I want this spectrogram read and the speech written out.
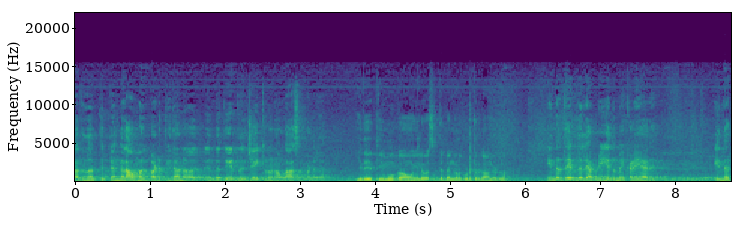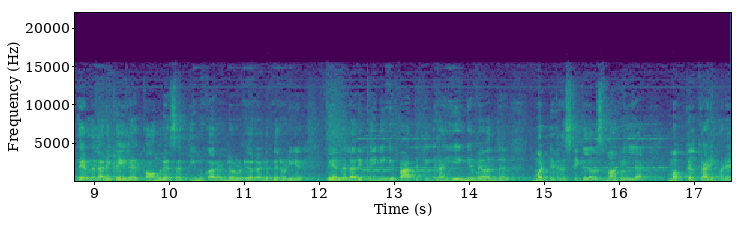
நல்ல திட்டங்களை அமல்படுத்தி தான் நான் இந்த தேர்தல் ஜெயிக்கணும்னு அவங்க ஆசைப்படலை. இதே திமுகவும் இலவச திட்டங்கள் கொடுத்துருக்காங்கல்ல? இந்த தேர்தலில் அப்படி எதுவுமே கிடையாது. இந்த தேர்தல் அறிக்கையில் காங்கிரஸ் and திமுக ரெண்டு ரெண்டு பேருடைய தேர்தல் அறிக்கை நீங்கள் பார்த்துட்டீங்கன்னா எங்கேயுமே வந்து மட்டீரியலிஸ்டிக் இலவசமாக இல்லை. மக்களுக்கு அடிப்படை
